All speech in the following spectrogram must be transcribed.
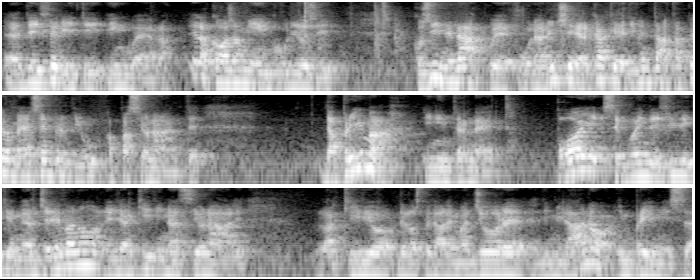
eh, dei feriti in guerra e la cosa mi incuriosì. Così ne nacque una ricerca che è diventata per me sempre più appassionante. Dapprima in internet, poi seguendo i fili che emergevano negli archivi nazionali, l'archivio dell'ospedale Maggiore di Milano in primis,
